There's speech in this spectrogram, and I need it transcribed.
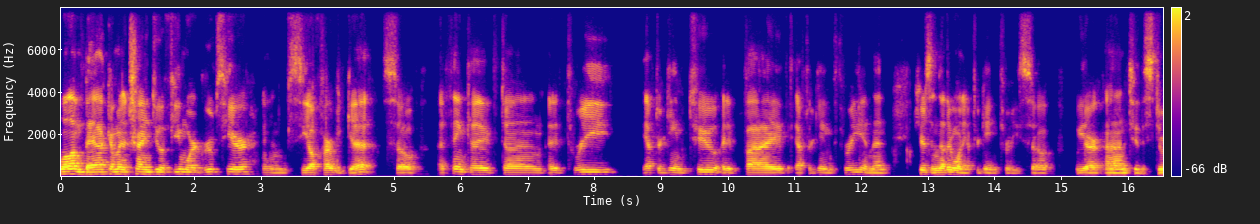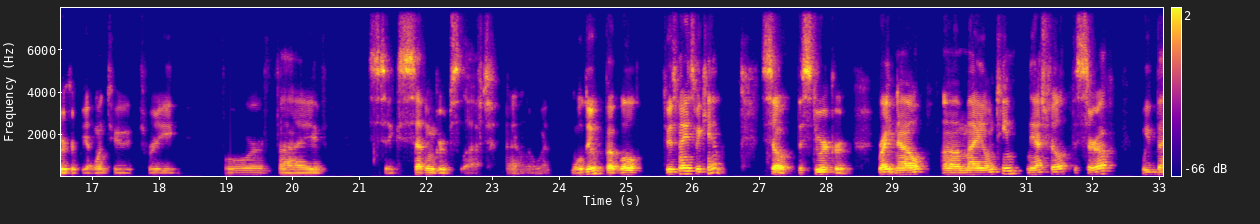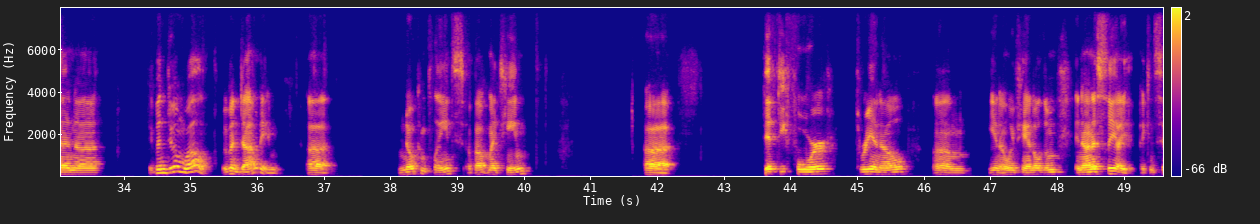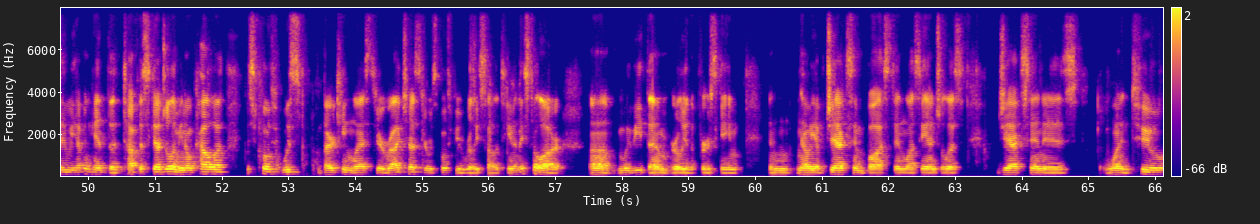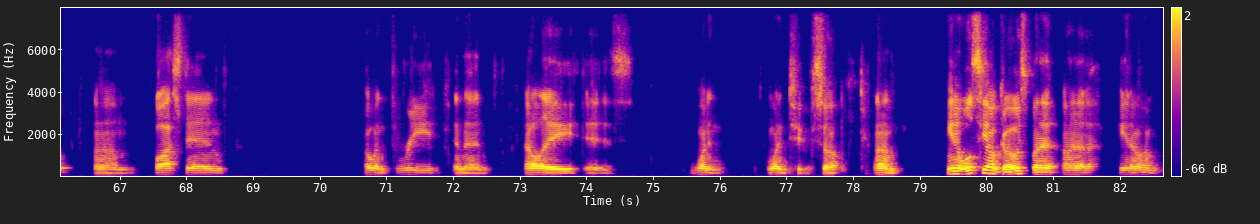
Well, I'm back. I'm going to try and do a few more groups here and see how far we get. So I think I've done, I did three after game two, I did five after game three, and then here's another one after game three. So we are on to the Stewart group. We got one, two, three, four, five, six, seven groups left. I don't know what we'll do, but we'll do as many as we can. So the Stewart group. Right now, um, my own team, Nashville, the Syrup, we've been uh, we've been doing well. We've been dominating. Uh, no complaints about my team. Uh, 54 3 and 0. Um, you know, we've handled them. And honestly, I, I can say we haven't had the toughest schedule. I mean, Ocala was supposed was our team last year. Rochester was supposed to be a really solid team, and they still are. Um, we beat them early in the first game. And now we have Jackson, Boston, Los Angeles. Jackson is one and two. Um, Boston, oh and three, and then LA is one and one and two. So, um, you know, we'll see how it goes, but uh, you know, I'm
